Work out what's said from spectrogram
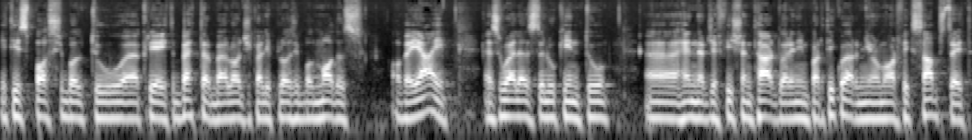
it is possible to uh, create better biologically plausible models of AI, as well as look into uh, energy efficient hardware and in particular neuromorphic substrate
